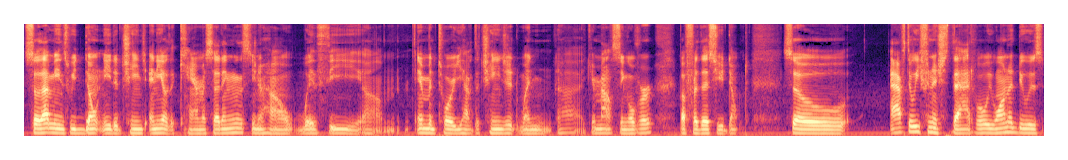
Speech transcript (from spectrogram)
so that means we don't need to change any of the camera settings. You know how with the um, inventory you have to change it when uh, you're mousing over, but for this you don't. So after we finish that, what we want to do is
